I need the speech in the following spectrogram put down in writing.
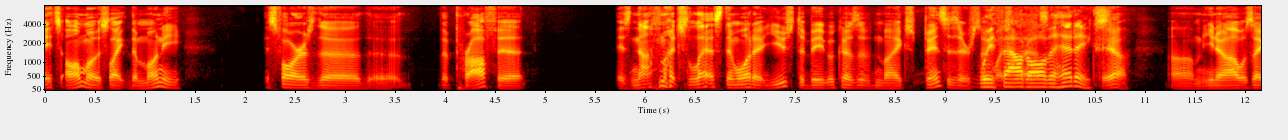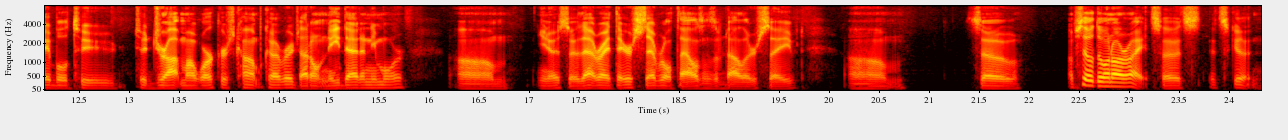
it's almost like the money, as far as the the the profit, is not much less than what it used to be because of my expenses are so much without all the headaches. Yeah. Um, you know, I was able to to drop my workers' comp coverage. I don't need that anymore. Um, you know, so that right there, several thousands of dollars saved. Um, so I'm still doing all right. So it's it's good.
